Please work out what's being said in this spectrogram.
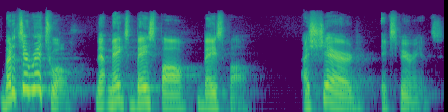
But it's a ritual that makes baseball baseball, a shared experience.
